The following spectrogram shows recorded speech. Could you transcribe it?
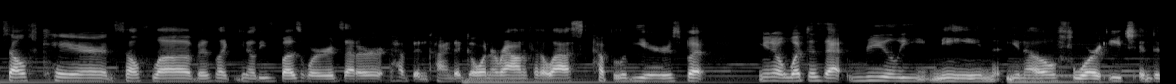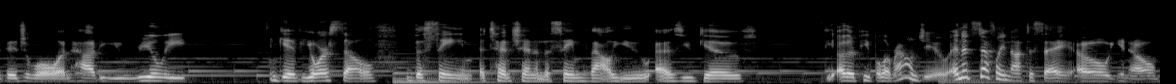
self care and self love is like you know these buzzwords that are have been kind of going around for the last couple of years, but you know what does that really mean you know for each individual? And how do you really give yourself the same attention and the same value as you give the other people around you? And it's definitely not to say oh you know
